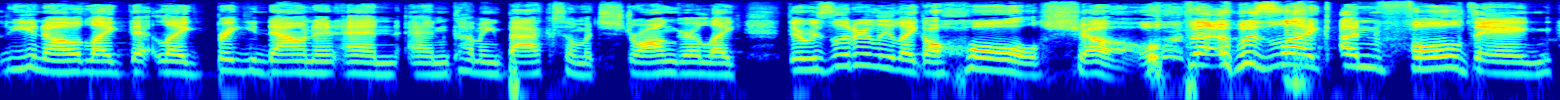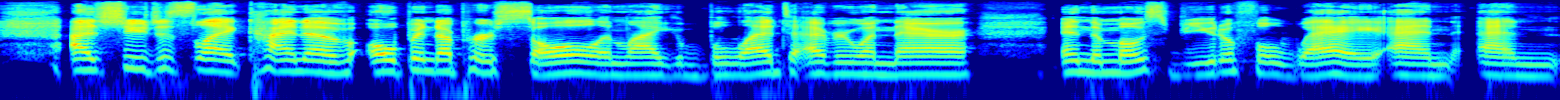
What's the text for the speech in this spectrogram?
you know, like that, like breaking down and and and coming back so much stronger. Like there was literally like a whole show that was like unfolding as she just like kind of opened up her soul and like bled to everyone there in the most beautiful way. And and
